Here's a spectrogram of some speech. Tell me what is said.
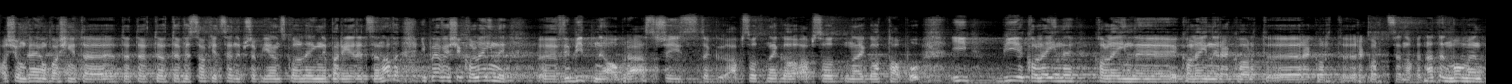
osiągają właśnie te, te, te, te, wysokie ceny, przebijając kolejne bariery cenowe i pojawia się kolejny e, wybitny obraz, czyli z tego absolutnego, absolutnego topu i bije kolejny, kolejny, kolejny rekord, e, rekord, rekord cenowy. Na ten moment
